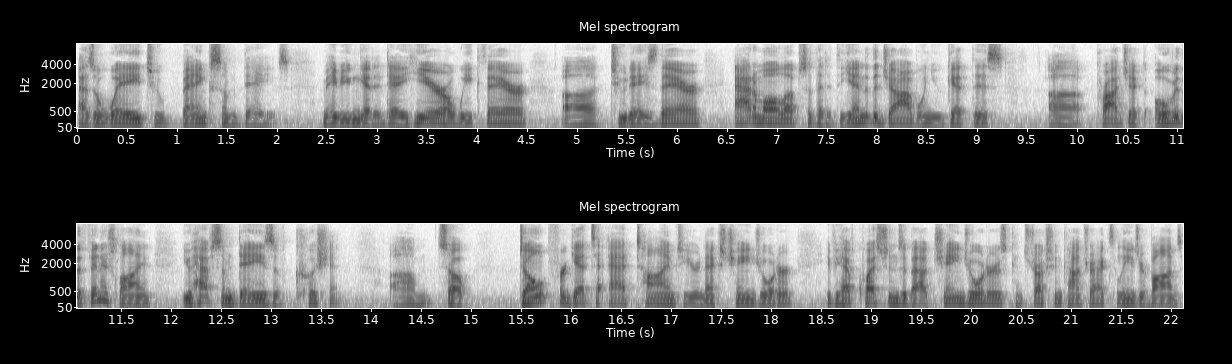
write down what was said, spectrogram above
as a way to bank some days. Maybe you can get a day here, a week there, uh, two days there. Add them all up so that at the end of the job, when you get this uh, project over the finish line, you have some days of cushion. Um, so don't forget to add time to your next change order. If you have questions about change orders, construction contracts, liens, or bonds,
